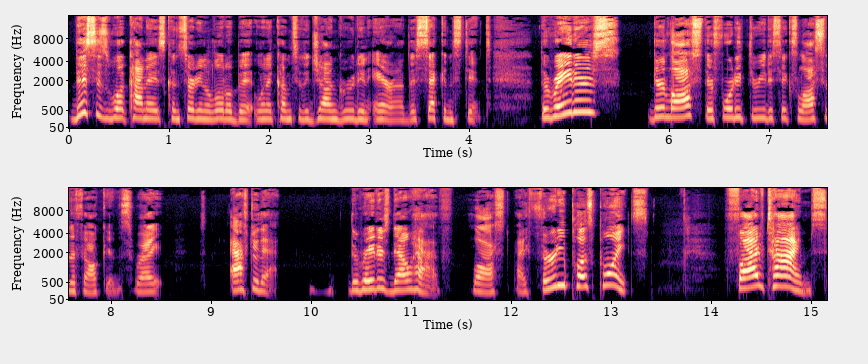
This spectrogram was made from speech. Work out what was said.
this is what kind of is concerning a little bit when it comes to the Jon Gruden era, the second stint. The Raiders, they're lost. They're 43 to 6 lost to the Falcons, right? After that, the Raiders now have lost by 30 plus points five times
